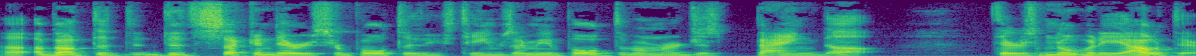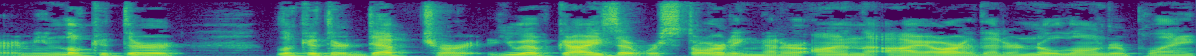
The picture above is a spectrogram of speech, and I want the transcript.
uh, about the the secondaries for both of these teams. I mean, both of them are just banged up. There's nobody out there. I mean, look at their look at their depth chart. You have guys that were starting that are on the IR that are no longer playing.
